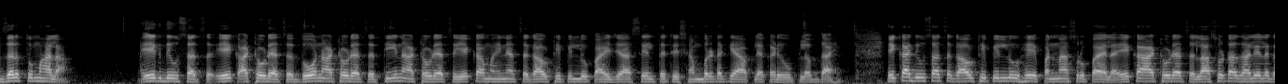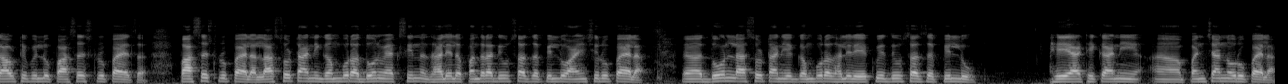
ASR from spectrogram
जर तुम्हाला एक दिवसाचं एक आठवड्याचं दोन आठवड्याचं तीन आठवड्याचं एका महिन्याचं गावठी पिल्लू पाहिजे असेल तर ते शंभर टक्के आपल्याकडे उपलब्ध आहे. एका दिवसाचं गावठी पिल्लू हे पन्नास रुपयाला एका आठवड्याचं लासोटा झालेलं गावठी पिल्लू पासष्ट रुपयाचं पासष्ट रुपयाला लासोटा आणि गंबुरा दोन वॅक्सिन झालेलं पंधरा दिवसाचं पिल्लू ऐंशी रुपयाला दोन लासोटा आणि एक गंबुरा झालेलं एकवीस दिवसाचं पिल्लू हे या ठिकाणी पंच्याण्णव रुपयाला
